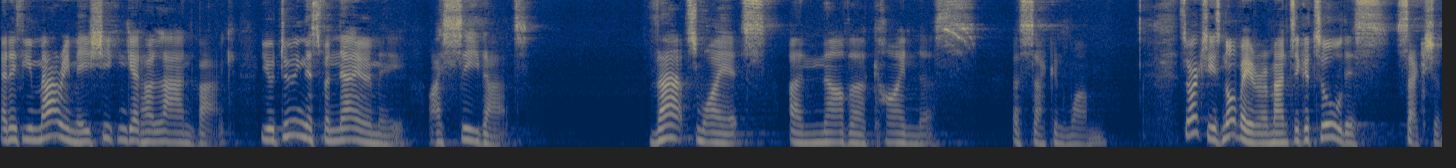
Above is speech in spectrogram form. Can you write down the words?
And if you marry me, she can get her land back. You're doing this for Naomi. I see that. That's why it's another kindness, a second one. So actually, it's not very romantic at all, this section,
